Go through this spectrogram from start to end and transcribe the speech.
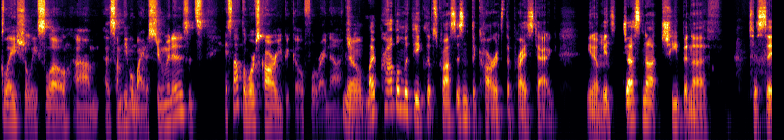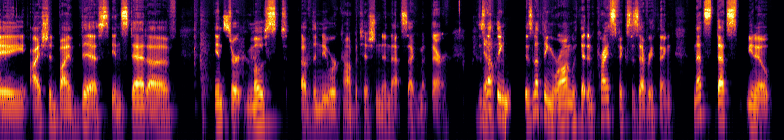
glacially slow um, as some people mm-hmm. might assume it is. It's it's not the worst car you could go for right now. Actually. No, my problem with the Eclipse Cross isn't the car; it's the price tag. You know, mm-hmm. it's just not cheap enough to say I should buy this instead of insert most of the newer competition in that segment there. There's yeah. nothing there's nothing wrong with it and price fixes everything. And that's that's you know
